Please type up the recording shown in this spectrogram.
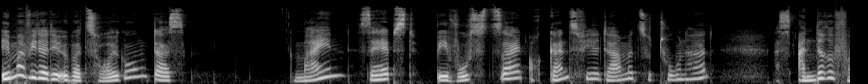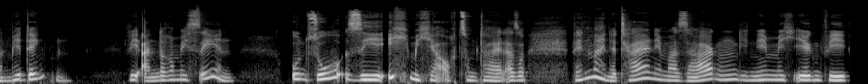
immer wieder der Überzeugung, dass mein Selbstbewusstsein auch ganz viel damit zu tun hat, was andere von mir denken, wie andere mich sehen. Und so sehe ich mich ja auch zum Teil. Also, wenn meine Teilnehmer sagen, die nehmen mich irgendwie,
